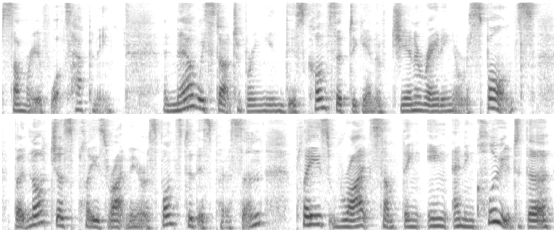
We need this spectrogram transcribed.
summary of what's happening. And now we start to bring in this concept again of generating a response, but not just please write me a response to this person, please write something in and include the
